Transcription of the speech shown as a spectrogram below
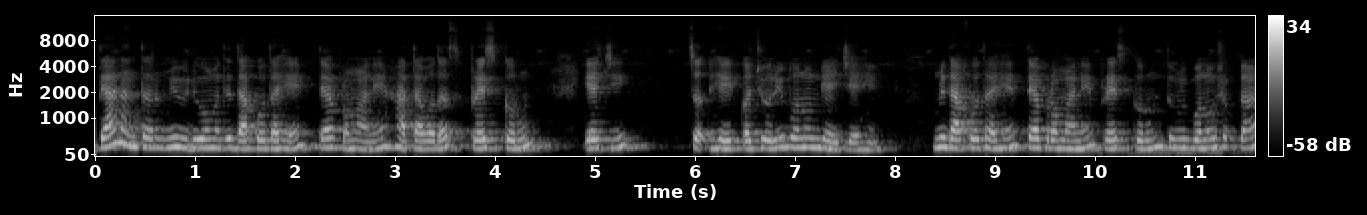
त्यानंतर मी व्हिडिओमध्ये दाखवत आहे. त्याप्रमाणे हातावरच प्रेस करून याची च हे कचोरी बनवून घ्यायची आहे. मी दाखवत आहे त्याप्रमाणे प्रेस करून तुम्ही बनवू शकता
